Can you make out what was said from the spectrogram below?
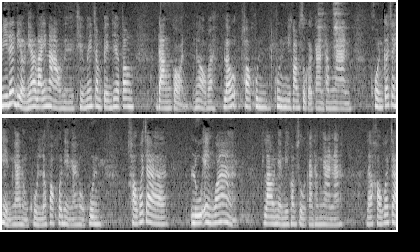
มีได้เดี๋ยวนี้ไร้นาวเลย คือไม่จำเป็นที่จะต้องดังก่อนนึกออกปะแล้วพอคุณคุณมีความสุขกับการทำงาน คนก็จะเห็นงานของคุณ แล้วพอคนเห็นงานของคุณ เขาก็จะรู้เองว่าเราเนี่ยมีความสุขกับการทำงานนะ แล้วเขาก็จะ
